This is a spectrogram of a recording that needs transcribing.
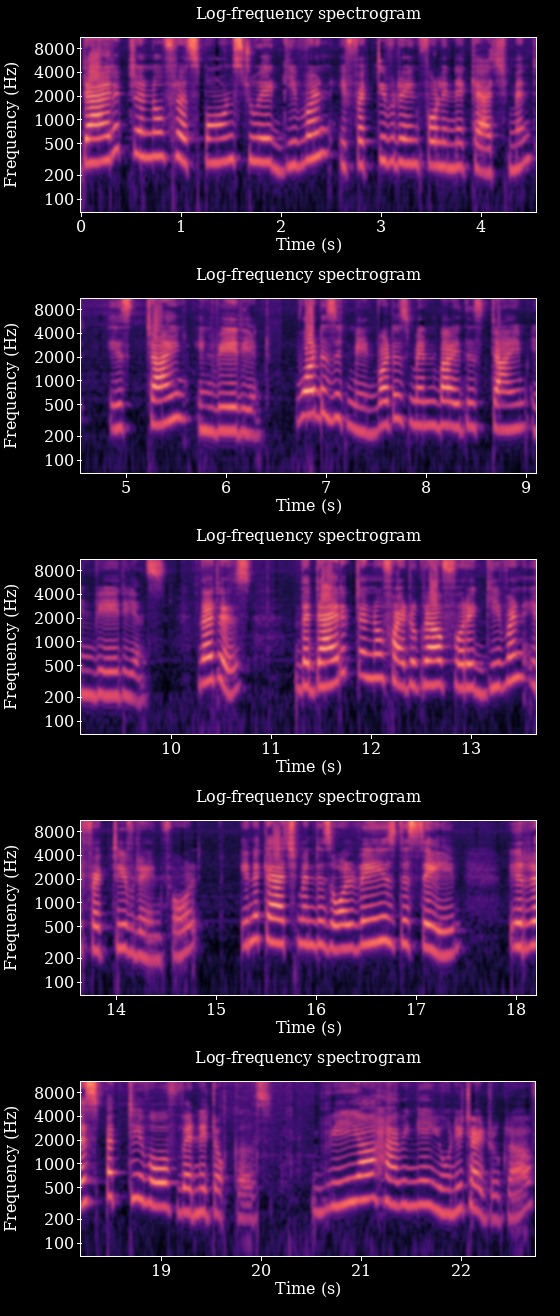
direct runoff response to a given effective rainfall in a catchment is time invariant. What does it mean? What is meant by this time invariance? That is the direct runoff hydrograph for a given effective rainfall in a catchment is always the same irrespective of when it occurs. We are having a unit hydrograph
